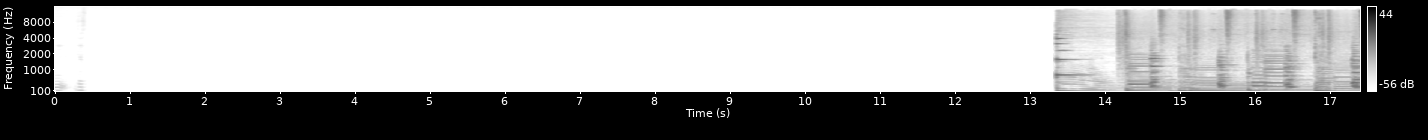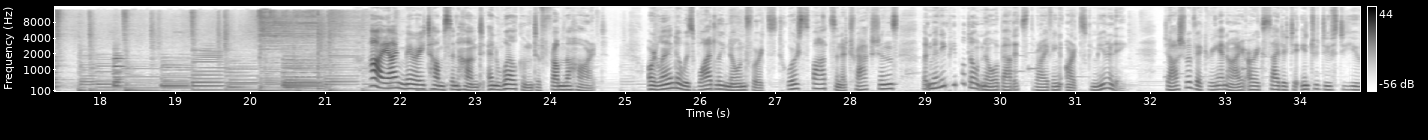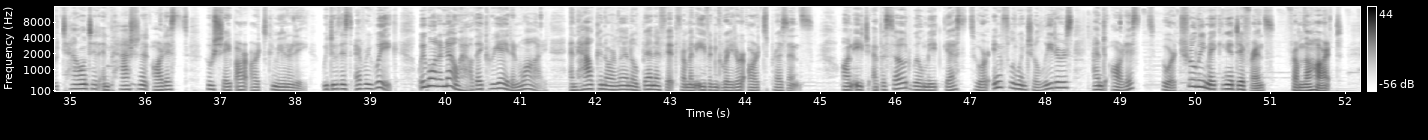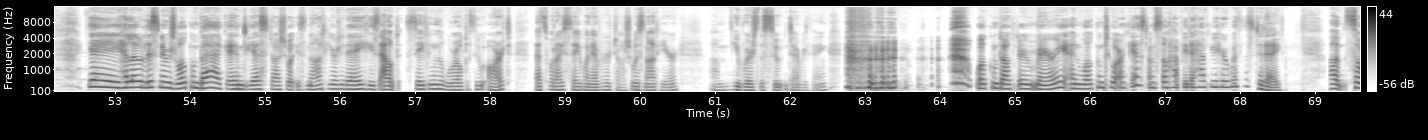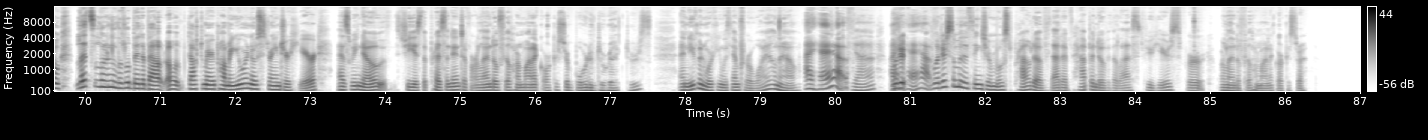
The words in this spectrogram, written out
the Hi, I'm Mary Thompson Hunt, and welcome to From the Heart. Orlando is widely known for its tourist spots and attractions, but many people don't know about its thriving arts community. Joshua Vickery and I are excited to introduce to you talented and passionate artists who shape our arts community. We do this every week. We want to know how they create and why, and how can Orlando benefit from an even greater arts presence. On each episode, we'll meet guests who are influential leaders and artists who are truly making a difference from the heart. Yay! Hello, listeners. Welcome back. And yes, Joshua is not here today. He's out saving the world through art. That's what I say whenever Joshua is not here. Um, he wears the suit and everything. welcome, Dr. Mary, and welcome to our guest. I'm so happy to have you here with us today. Um, so let's learn a little bit about oh, Dr. Mary Palmer. You are no stranger here. As we know, she is the president of Orlando Philharmonic Orchestra Board of Directors, and you've been working with them for a while now. I have. Yeah. I are, have. What are some of the things you're most proud of that have happened over the last few years for Orlando Philharmonic Orchestra?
